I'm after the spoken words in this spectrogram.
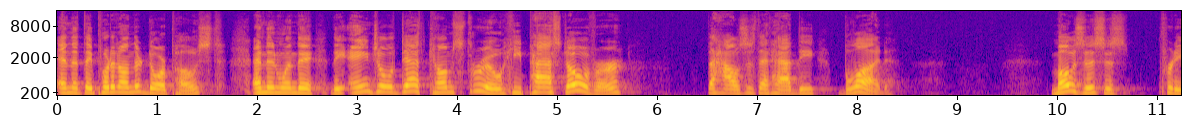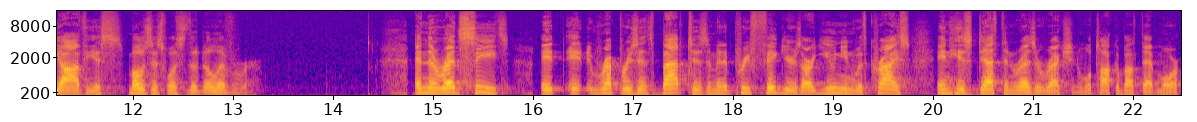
and that they put it on their doorpost. And then when the, the angel of death comes through, he passed over the houses that had the blood. Moses is pretty obvious. Moses was the deliverer. And the Red Sea, it, it represents baptism and it prefigures our union with Christ in his death and resurrection. And we'll talk about that more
